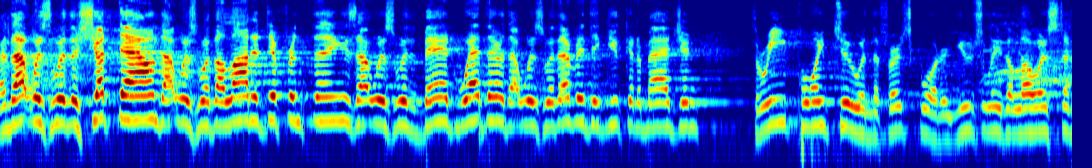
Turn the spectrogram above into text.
And that was with a shutdown, that was with a lot of different things, that was with bad weather, that was with everything you can imagine. 3.2 in the first quarter, usually the lowest and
